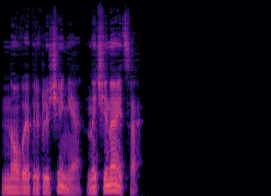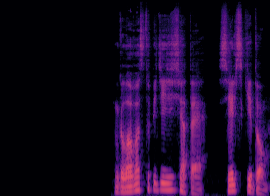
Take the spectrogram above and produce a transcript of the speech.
Новое приключение начинается! Глава 150. Сельский дом.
